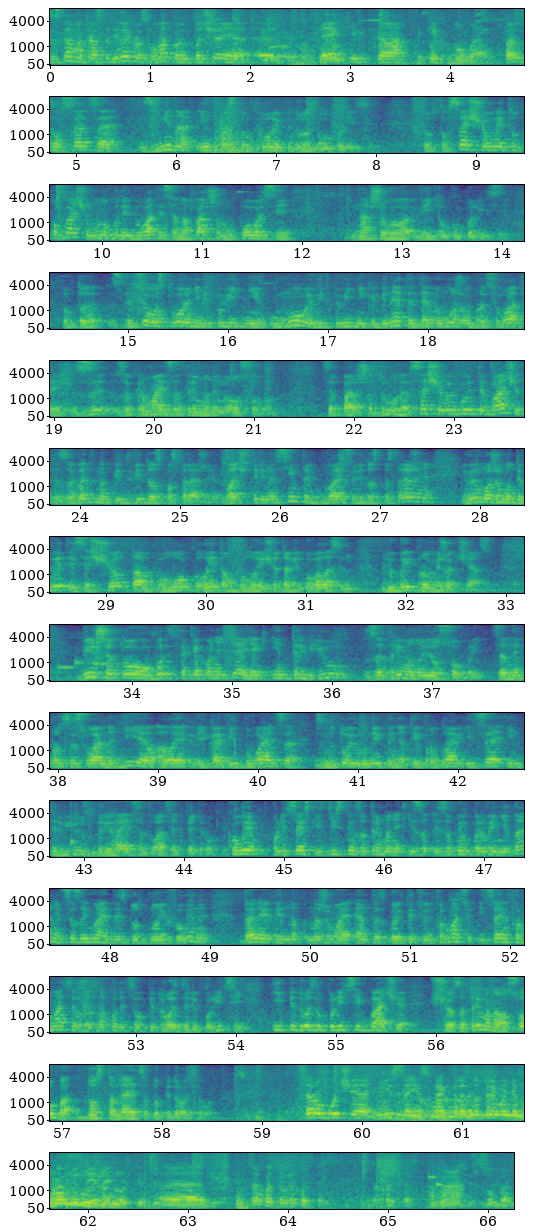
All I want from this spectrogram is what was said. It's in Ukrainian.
Система Custody Records вона передбачає е, декілька таких новел. Перш за все, це зміна інфраструктури підрозділу поліції. Тобто, все, що ми тут побачимо, воно буде відбуватися на першому поверсі нашого відділку поліції. Тобто для цього створені відповідні умови, відповідні кабінети, де ми можемо працювати з, зокрема, із затриманими особами. Це перше. Друге, все, що ви будете бачити, заведено під відеоспостереження. 24 на 7 там відбувається відеоспостереження, і ми можемо дивитися, що там було, коли там було і що там відбувалося в будь-який проміжок часу. Більше того, вводиться таке поняття, як інтерв'ю з затриманою особою. Це не процесуальна дія, але яка відбувається з метою уникнення тих проблем, і це інтерв'ю зберігається 25 років. Коли поліцейський здійснив затримання і за- і забив первинні дані, це займає десь до одної хвилини. Далі він нажимає Enter зберегти цю інформацію, і ця інформація вже знаходиться у підрозділі поліції. І підрозділ поліції бачить, що затримана особа доставляється до підрозділу. Це робоче місце інспектора з дотримання прав людини. Е, Заходьте, заходьте. Заходьте. Ага, супер.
